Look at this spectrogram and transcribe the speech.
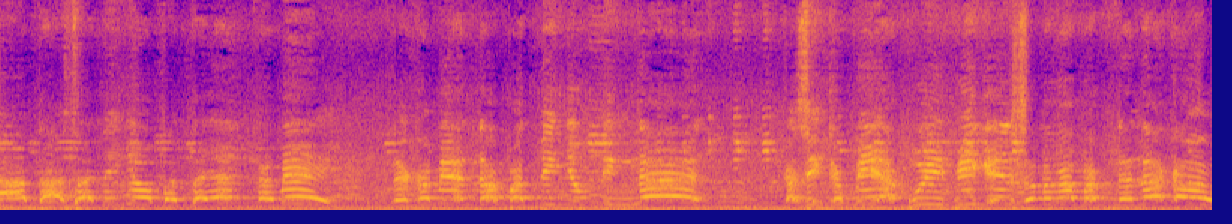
Inaatasan ninyo, bantayan kami na kami ang dapat ninyong tingnan! Kasi kami ang buibigil sa mga magnanakaw!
